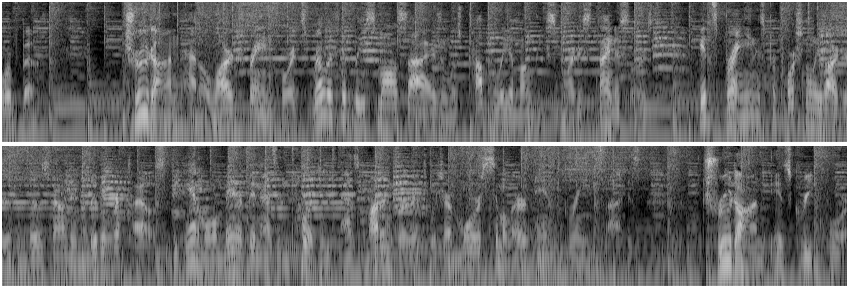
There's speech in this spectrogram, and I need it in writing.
or both. Troodon had a large brain for its relatively small size and was probably among the smartest dinosaurs. Its brain is proportionally larger than those found in living reptiles. The animal may have been as intelligent as modern birds, which are more similar in brain size. Troodon is Greek for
